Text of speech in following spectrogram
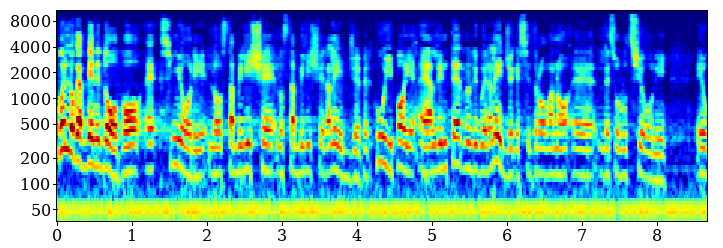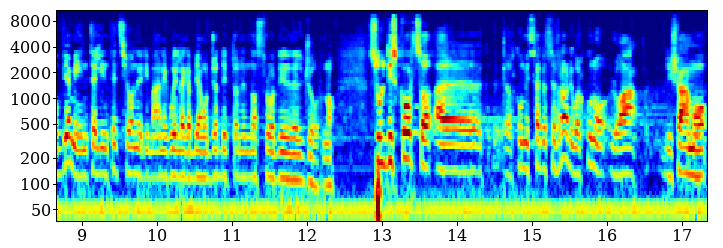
Quello che avviene dopo, eh, signori, lo stabilisce, lo stabilisce, la legge, per cui poi è all'interno di quella legge che si trovano eh, le soluzioni e ovviamente l'intenzione rimane quella che abbiamo già detto nel nostro ordine del giorno. Sul discorso eh, al commissario Stefanori qualcuno lo ha diciamo,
